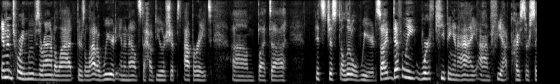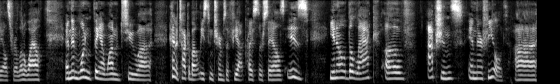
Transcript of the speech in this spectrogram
inventory moves around a lot. There's a lot of weird in and outs to how dealerships operate. Um, but uh, it's just a little weird. So I definitely worth keeping an eye on Fiat Chrysler sales for a little while. And then one thing I wanted to uh, kind of talk about, at least in terms of Fiat Chrysler sales, is you know the lack of options in their field. Uh,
